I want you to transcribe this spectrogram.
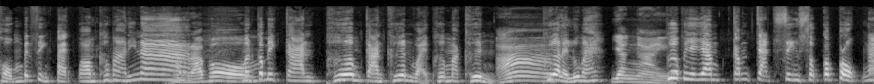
ขมเป็นสิ่งแปลกปลอมเข้ามานี่นาครับผมมันก็มีการเพิ่มการเคลื่อนไหวเพิ่มมากขึ้นอ่าเพื่ออะไรรู้ไหมยังไง เพื่อพยายามกำจัดสิ่งสกปรกไง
